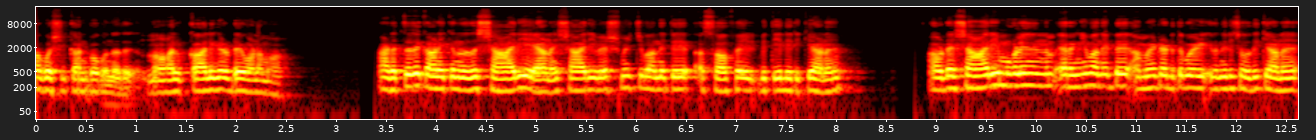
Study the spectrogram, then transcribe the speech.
ആഘോഷിക്കാൻ പോകുന്നത്. നാൽക്കാലികളുടെ ഓണമാ. അടുത്തത് കാണിക്കുന്നത് ഷാരിയെയാണ്. ഷാരി വിഷമിച്ച് വന്നിട്ട് സോഫയിൽ ഭിത്തിയിലിരിക്കുകയാണ്. അവിടെ ഷാരി മുകളിൽ നിന്നും ഇറങ്ങി വന്നിട്ട് അമ്മയുടെ അടുത്ത് പോയി ഇരുന്നിട്ട് ചോദിക്കുകയാണ്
